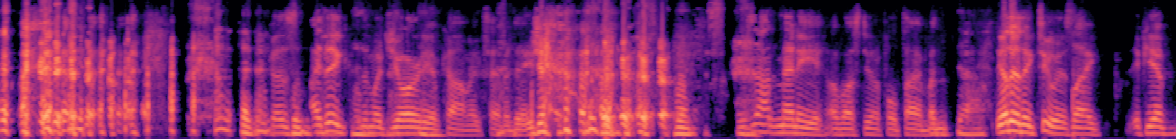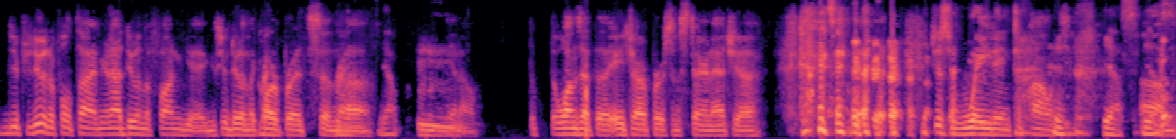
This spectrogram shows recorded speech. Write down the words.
Because I think the majority of comics have a day job. There's not many of us doing it full time. But yeah. the other thing, too, is like if you have if you're doing it full time, you're not doing the fun gigs. You're doing the corporates right. and right. Uh, yep. you know the, the ones that the HR person staring at you, just waiting to pounce. Yes. Um,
